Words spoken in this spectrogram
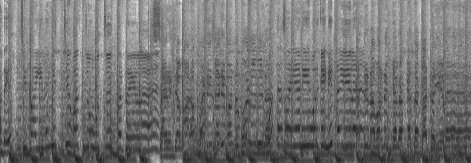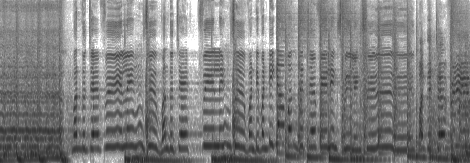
அந்த எச்சி வாயில எச்சி வச்சு உச்சு கொட்டையில. சரிஞ்ச மரப்படி சரி பண்ணு பொழுதுல. ஓட்ட சாய நீ ஒரு கை நீட்டையில. கட்டினவனுக்கு வெக்கத்தை கட்டையில. வந்துச்சே ஃபீலிங்ஸ் வந்துச்சே ஃபீலிங்ஸ் வண்டி வண்டியா வந்துச்சே ஃபீலிங்ஸ் ஃபீலிங்ஸ் வந்துச்சே ஃபீலிங்ஸ்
